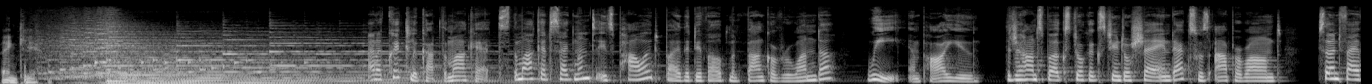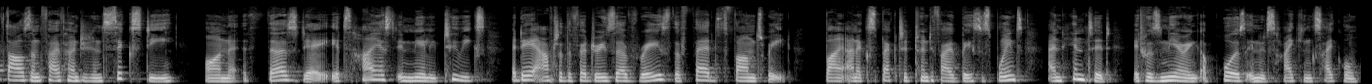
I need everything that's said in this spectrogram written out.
Thank you. And a quick look at the markets. The market segment is powered by the Development Bank of Rwanda. We empower you. The Johannesburg Stock Exchange All Share Index was up around 75,560 on Thursday, its highest in nearly two weeks, a day after the Federal Reserve raised the Fed's funds rate by an expected 25 basis points and hinted it was nearing a pause in its hiking cycle.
